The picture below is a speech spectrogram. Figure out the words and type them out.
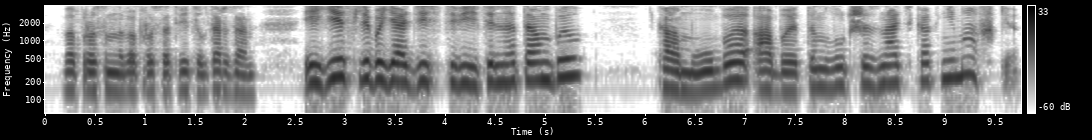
— вопросом на вопрос ответил Тарзан. «И если бы я действительно там был, кому бы об этом лучше знать, как не Мавке?»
